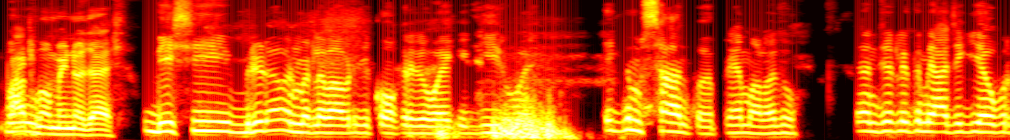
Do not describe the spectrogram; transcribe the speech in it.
બહુ આઠમો મહિનો જાય છે. દેશી બ્રીડ આવે ને મતલબ આપણે જે કોકરેજ હોય કે ગીર હોય એકદમ શાંત હોય પ્રેમાળ જો. અને જેટલી તમે આ જગ્યા ઉપર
